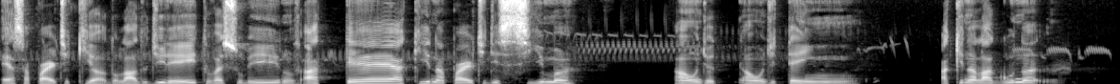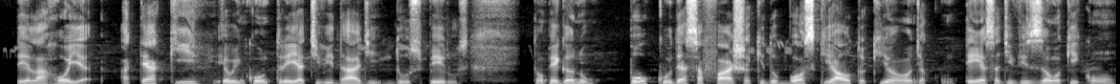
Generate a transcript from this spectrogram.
essa parte aqui, ó, do lado direito, vai subindo até aqui na parte de cima, aonde, aonde tem aqui na Laguna de La Roya. Até aqui eu encontrei atividade dos perus. Então pegando um pouco dessa faixa aqui do bosque alto aqui, ó, onde tem essa divisão aqui com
